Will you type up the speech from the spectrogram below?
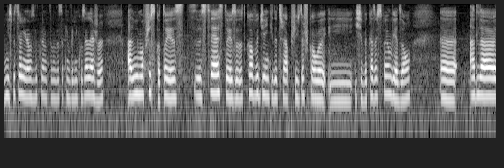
niespecjalnie nam zwykle na tym wysokim wyniku zależy, ale mimo wszystko to jest stres, to jest dodatkowy dzień, kiedy trzeba przyjść do szkoły i, i się wykazać swoją wiedzą. E, a dla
